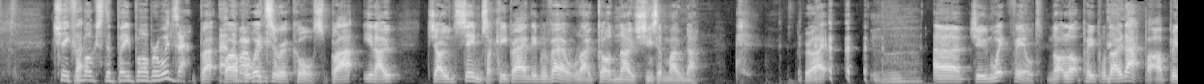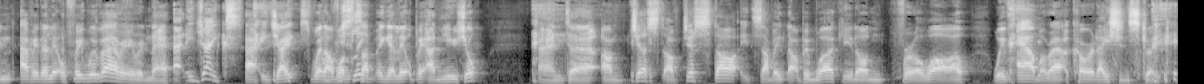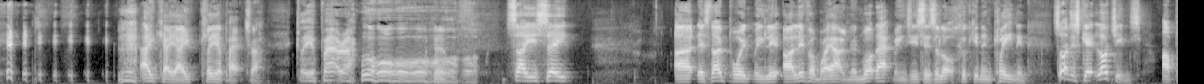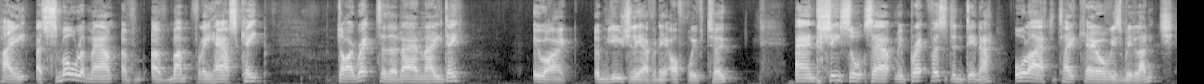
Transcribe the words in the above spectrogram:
Chief amongst the bee, Barbara Windsor. but Barbara. Windsor, of course. But, you know, Joan Sims, I keep handing with her, although God knows she's a Mona. right? um, June Whitfield. Not a lot of people know that, but I've been having a little thing with her here and there. Atty Jacques. Atty Jacques, when I want something a little bit unusual. And uh, I'm just, I've just started something that I've been working on for a while with Alma out of Coronation Street, aka Cleopatra. Cleopatra. So you see, uh, there's no point me. Li- I live on my own, and what that means is there's a lot of cooking and cleaning. So I just get lodgings. I pay a small amount of, of monthly housekeep direct to the landlady, who I am usually having it off with too, and she sorts out my breakfast and dinner. All I have to take care of is my lunch.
